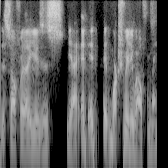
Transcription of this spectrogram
the software that I use is yeah, it, it it works really well for me.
